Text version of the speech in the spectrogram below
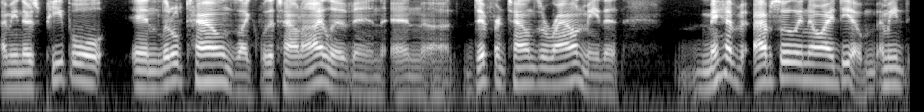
I mean, there's people in little towns like the town I live in and uh, different towns around me that may have absolutely no idea. I mean,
